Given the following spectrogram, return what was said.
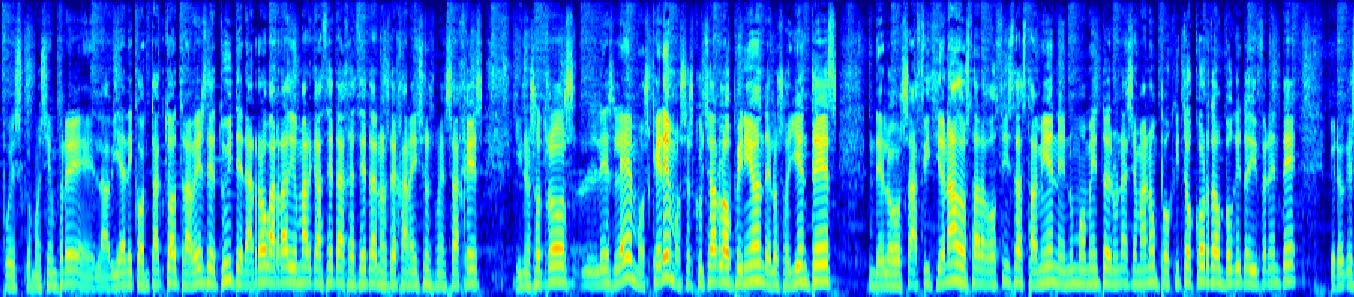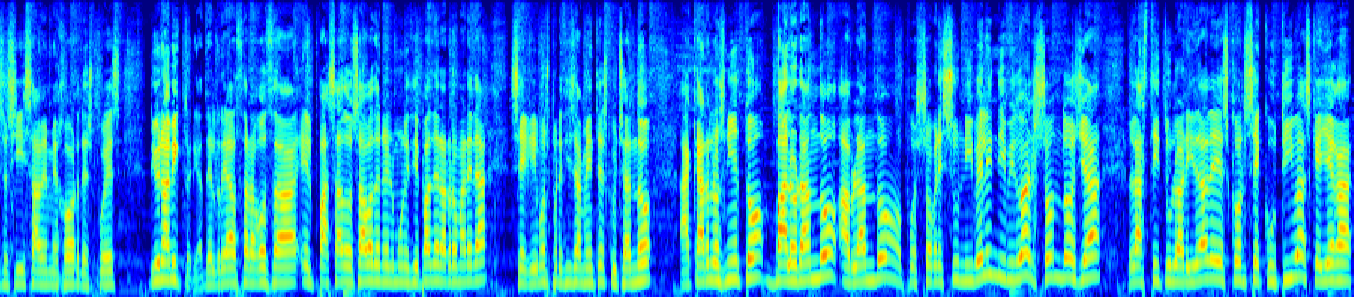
pues como siempre, la vía de contacto a través de Twitter, arroba Radio Marca ZGZ. Nos dejan ahí sus mensajes y nosotros les leemos. Queremos escuchar la opinión de los oyentes, de los aficionados zaragocistas también, en un momento, en una semana un poquito corta, un poquito diferente, pero que eso sí sabe mejor después de una victoria del Real Zaragoza el pasado sábado en el Municipal de la Romareda. Seguimos precisamente escuchando a Carlos Nieto valorando, hablando pues sobre su nivel individual. Son dos ya las titularidades consecutivas que llega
